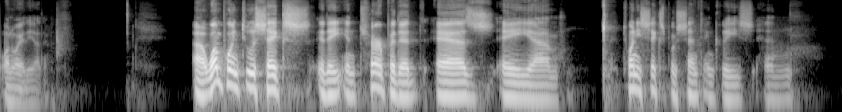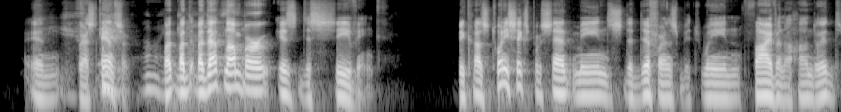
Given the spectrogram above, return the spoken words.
one way or the other uh, 1.26 they interpreted as a um, 26% increase in in breast cancer. Oh But but but that number is deceiving because 26% means the difference between 5 and 100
